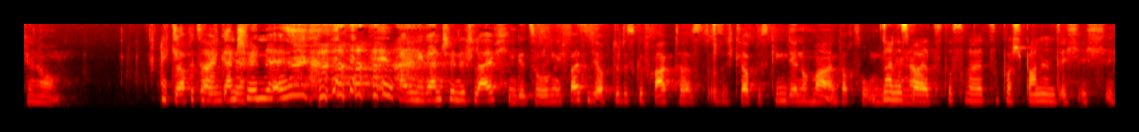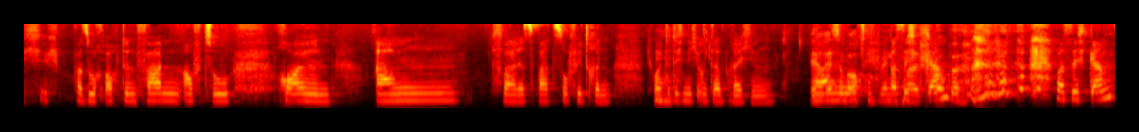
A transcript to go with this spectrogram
genau. Ich glaube, jetzt habe ich, ganz schön, habe ich eine ganz schöne Schleifchen gezogen. Ich weiß nicht, ob du das gefragt hast. Also ich glaube, das ging dir nochmal einfach so um die Nein, das war, jetzt, das war jetzt super spannend. Ich, ich, ich, ich versuche auch den Faden aufzurollen. Ähm, das, war, das war jetzt so viel drin. Ich wollte mhm. dich nicht unterbrechen. Ja, ist aber auch gut, wenn was ich mal ganz, Was ich ganz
